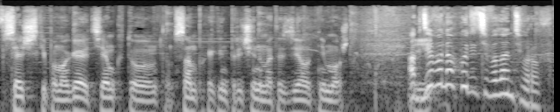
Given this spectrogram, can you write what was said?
всячески помогают тем, кто там, сам по каким-то причинам это сделать не может. А И- где вы находите волонтеров?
